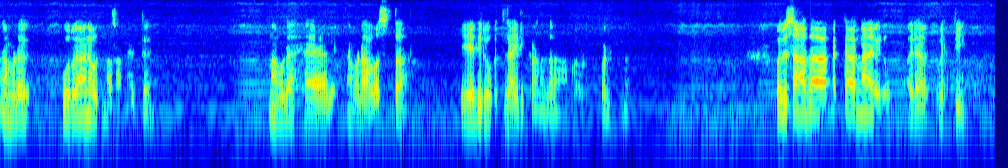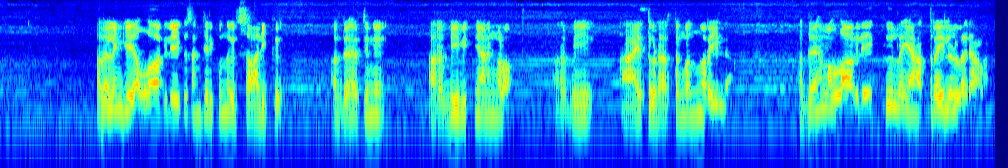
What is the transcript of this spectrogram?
നമ്മുടെ ഖുർആൻ ഓതുന്ന സമയത്ത് നമ്മുടെ ഹാൽ നമ്മുടെ അവസ്ഥ ഏത് രൂപത്തിലായിരിക്കണം എന്നുള്ളതാണ് നമ്മളോട് പഠിക്കുന്നത്. ഒരു സാധാരണക്കാരനായ ഒരു ഒരു വ്യക്തി അതല്ലെങ്കിൽ അള്ളാഹിലേക്ക് സഞ്ചരിക്കുന്ന ഒരു സാലിക്ക് അദ്ദേഹത്തിന് അറബി വിജ്ഞാനങ്ങളോ അറബി ആയത്തുകളുടെ അർത്ഥങ്ങളൊന്നും അറിയില്ല. അദ്ദേഹം അള്ളാവിലേക്കുള്ള യാത്രയിലുള്ള ഒരാളാണ്.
